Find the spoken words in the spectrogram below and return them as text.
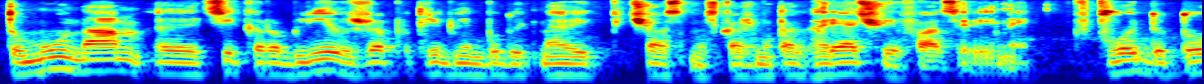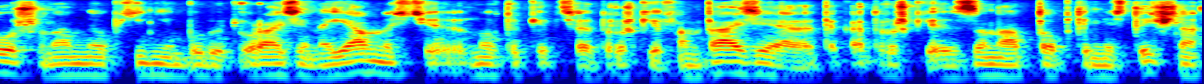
Тому нам е, ці кораблі вже потрібні будуть навіть під час, ну скажімо так, гарячої фази війни, вплоть до того, що нам необхідні будуть у разі наявності. Ну таки це трошки фантазія, така трошки занадто оптимістична,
